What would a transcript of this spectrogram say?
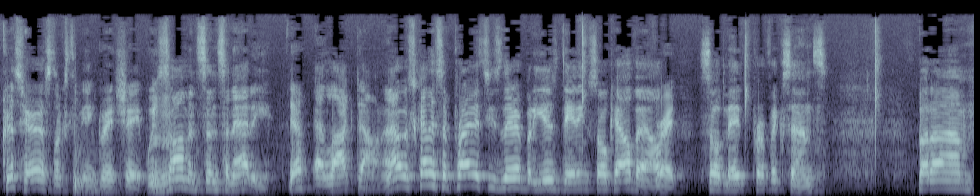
Chris Harris looks to be in great shape. We saw him in Cincinnati Mm-hmm. Yeah. at lockdown, and I was kind of surprised he's there, but he is dating SoCal Val, Right. so it made perfect sense. But um,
